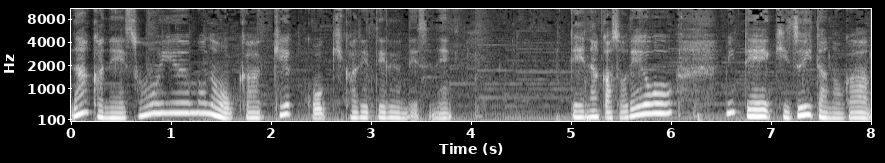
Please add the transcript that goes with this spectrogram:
なんかねそういうものが結構聞かれてるんですね。でなんかそれを見て気づいたのが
